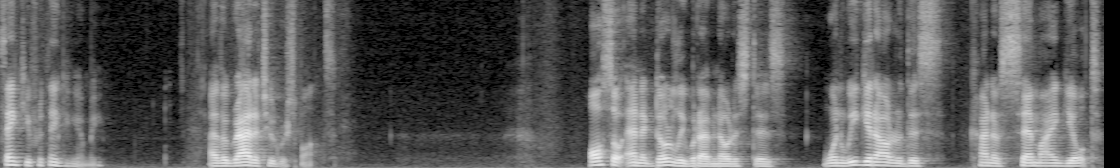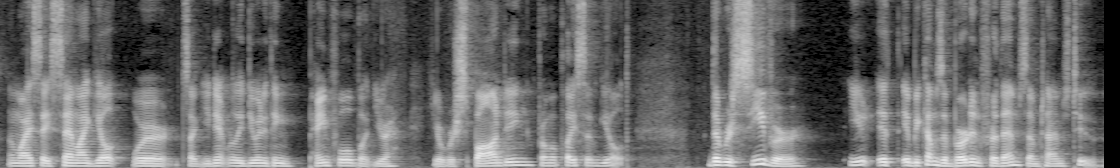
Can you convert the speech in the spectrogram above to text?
Thank you for thinking of me. I have a gratitude response. Also, anecdotally, what I've noticed is when we get out of this kind of semi guilt, and when I say semi guilt, where it's like you didn't really do anything painful, but you're you're responding from a place of guilt, the receiver, you it, it becomes a burden for them sometimes too.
